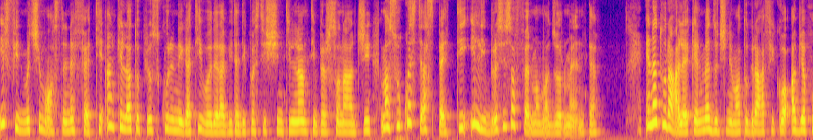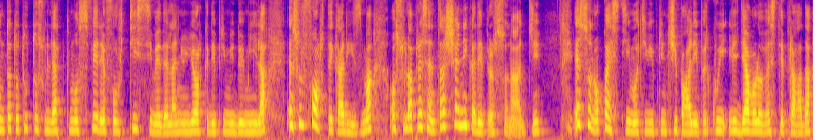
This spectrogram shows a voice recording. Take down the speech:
Il film ci mostra in effetti anche il lato più oscuro e negativo della vita di questi scintillanti personaggi, ma su questi aspetti il libro si sofferma maggiormente. È naturale che il mezzo cinematografico abbia puntato tutto sulle atmosfere fortissime della New York dei primi 2000 e sul forte carisma o sulla presenza scenica dei personaggi. E sono questi i motivi principali per cui Il diavolo veste Prada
